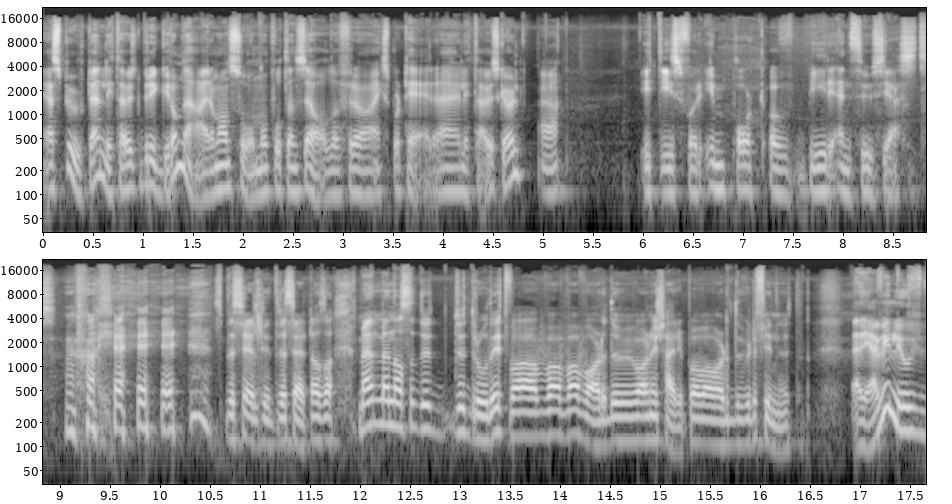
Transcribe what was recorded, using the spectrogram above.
jeg spurte en litauisk brygger om det her, om han så noe potensial for å eksportere litauisk øl. ja. It is for import of beer enthusiasts. Ok, Spesielt interessert, altså. Men, men altså, du, du dro dit. Hva, hva, hva var det du var nysgjerrig på? Hva var det du ville finne ut? Jeg ville jo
